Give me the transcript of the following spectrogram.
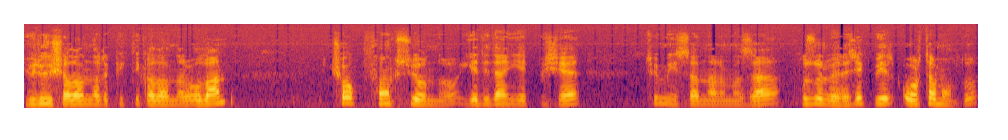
Yürüyüş alanları, piknik alanları olan çok fonksiyonlu 7'den 70'e tüm insanlarımıza huzur verecek bir ortam oldu.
